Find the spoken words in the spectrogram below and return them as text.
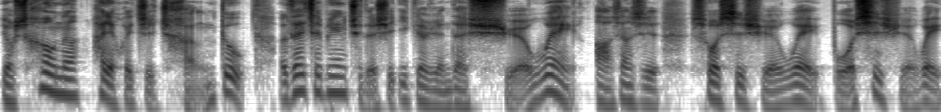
有时候呢，它也会指程度，而在这边指的是一个人的学位啊，像是硕士学位、博士学位，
